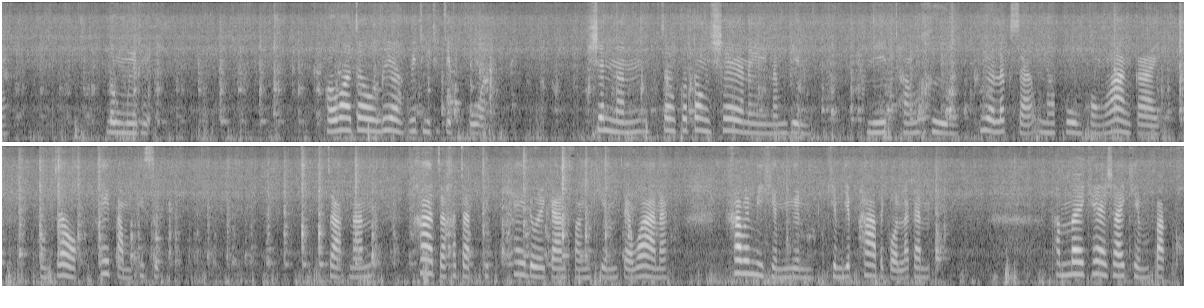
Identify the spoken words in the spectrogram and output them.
นะ ลงมือเถอะ ราะว่าเจ้าเลือกวิธีที่เจ็บปวด เช่นนั้นเจ้าก็ต้องแช่ในน้ำเย็น นี้ทั้งคืนเพื่อรักษาอุณหภูมิของร่างกาย ของเจ้าให้ต่ำที่สุด จากนั้นข้าจะขจัดพิษให้โดยการฝังเข็มแต่ว่านะข้าไม่มีเข็มเงิน เข็มเย็บผ้าไปก่อนละกันทำได้แค่ใช้เข็มปักข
